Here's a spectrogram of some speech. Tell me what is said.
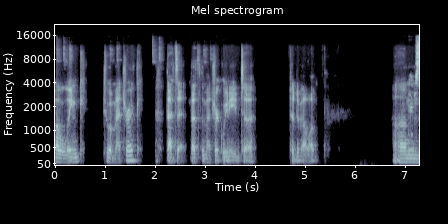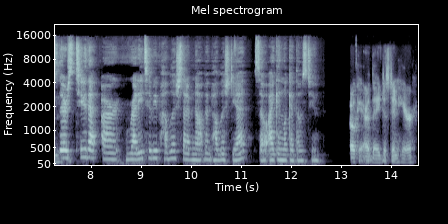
a link to a metric, that's it. That's the metric we need to to develop. Um, There's, there's two that are ready to be published that have not been published yet. So I can look at those two. okay, are they just in here?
